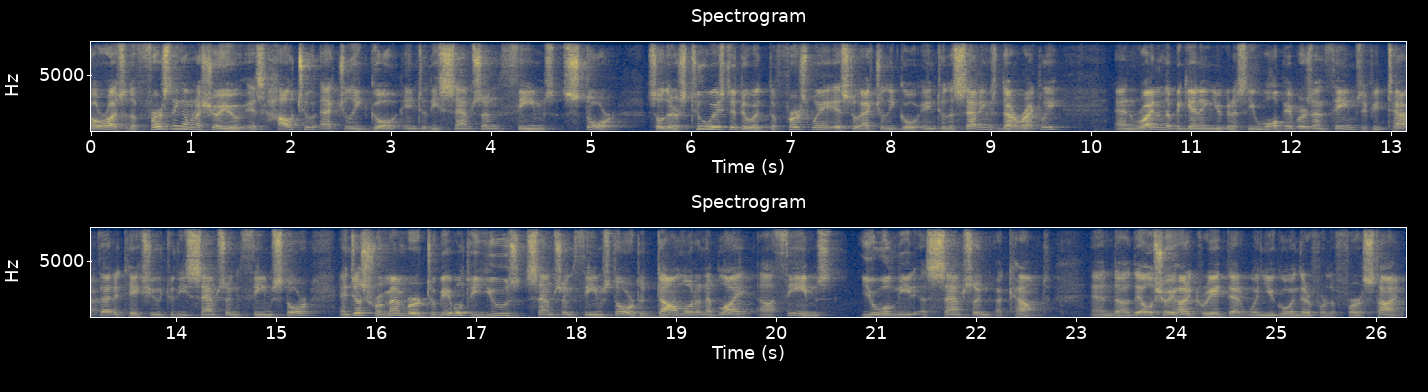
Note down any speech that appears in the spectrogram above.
Alright, so the first thing I'm going to show you is how to actually go into the Samsung Themes store. So there's two ways to do it. The first way is to actually go into the settings directly and right in the beginning, you're going to see wallpapers and themes. If you tap that, it takes you to the Samsung Theme Store. And just remember, to be able to use Samsung Theme Store to download and apply uh, themes, you will need a Samsung account. And uh, they'll show you how to create that when you go in there for the first time.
